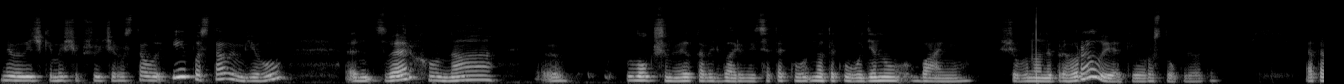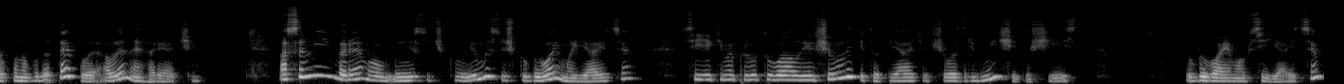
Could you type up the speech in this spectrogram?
невеличкими, щоб швидше розстало, і поставимо його зверху на е, локшину, яка відварюється таку, на таку водяну баню, щоб воно не пригорало, як його розтоплювати. А так воно буде тепле, але не гаряче. А самі беремо мисочку і в мисочку вбиваємо яйця, всі, які ми приготували. Якщо великі, то 5, якщо у вас дрібніші, то 6. Вбиваємо всі яйця.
